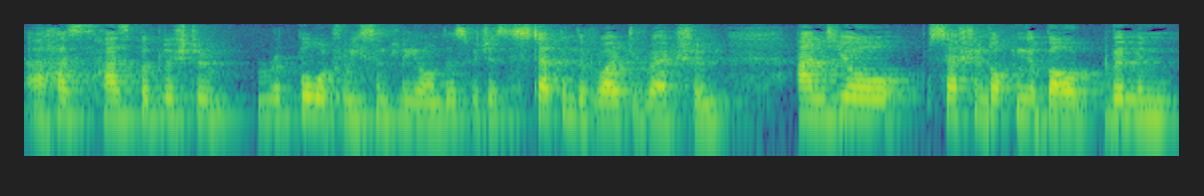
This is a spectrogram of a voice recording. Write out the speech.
uh, has has published a report recently on this, which is a step in the right direction. And your session talking about women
